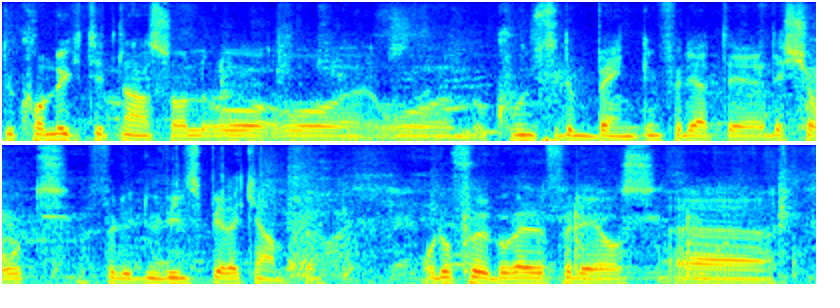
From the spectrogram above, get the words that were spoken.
du kommer ikke til et landshold og, og, og, og kun sitte på bænken, fordi at det, det er sjovt, fordi du vil spille kampe. Og du forbereder for det også. Uh,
